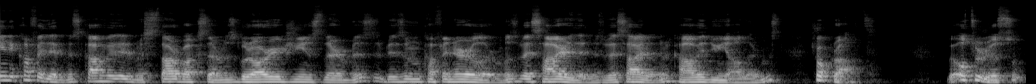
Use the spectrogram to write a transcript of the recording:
yeni kafelerimiz, kahvelerimiz, Starbucks'larımız, Gloria Jeans'larımız, bizim kafenerolarımız vesairelerimiz vesairelerimiz, kahve dünyalarımız çok rahat. Ve oturuyorsun,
